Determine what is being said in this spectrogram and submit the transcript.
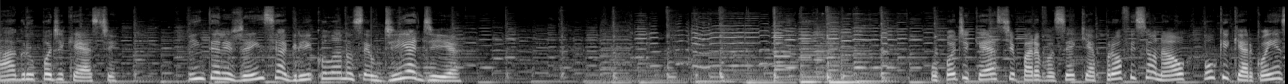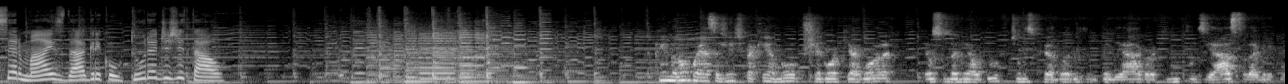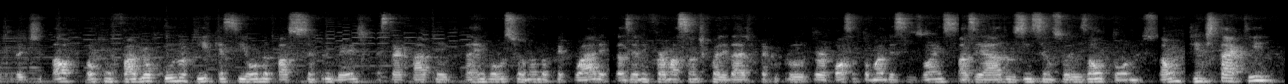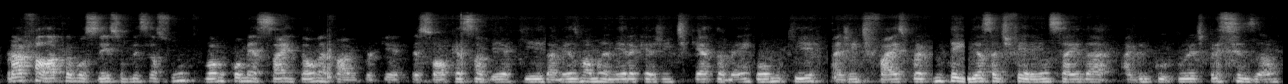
Inteliagro Podcast. Inteligência agrícola no seu dia a dia. O podcast para você que é profissional ou que quer conhecer mais da agricultura digital. Quem ainda não conhece a gente, para quem é novo, chegou aqui agora, eu sou Daniel Duft, um dos criadores do Inteliagro, aqui entusiasta da agricultura digital. Estou com o Fábio Ocuno aqui, que é CEO da Passo Sempre Verde, uma startup que está revolucionando a pecuária, trazendo informação de qualidade para que o produtor possa tomar decisões baseadas em sensores autônomos. Então, a gente está aqui para falar para vocês sobre esse assunto. Vamos começar então, né, Fábio? Porque o pessoal quer saber aqui, da mesma maneira que a gente quer também, como que a gente faz para entender essa diferença aí da agricultura de precisão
